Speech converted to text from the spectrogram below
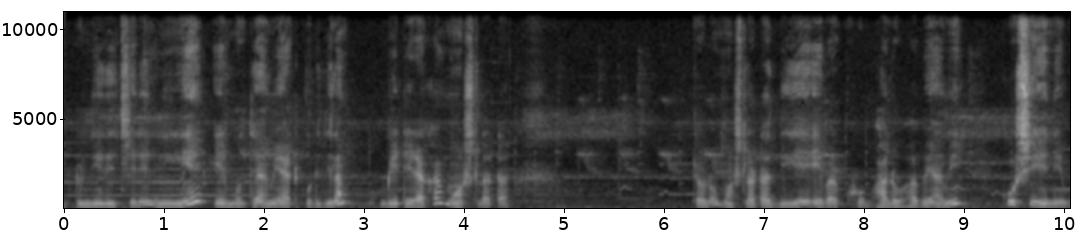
একটু নেড়ে চেড়ে নিয়ে এর মধ্যে আমি অ্যাড করে দিলাম বেটে রাখা মশলাটা। চলো মশলাটা দিয়ে এবার খুব ভালোভাবে আমি কষিয়ে নেব।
